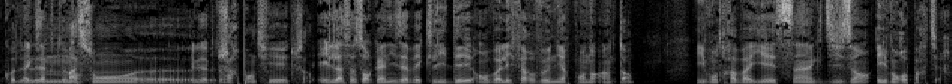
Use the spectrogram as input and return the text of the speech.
quoi, de, maçons, euh, charpentiers, tout ça. Et là, ça s'organise avec l'idée, on va les faire venir pendant un temps. Ils vont travailler 5, 10 ans et ils vont repartir.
